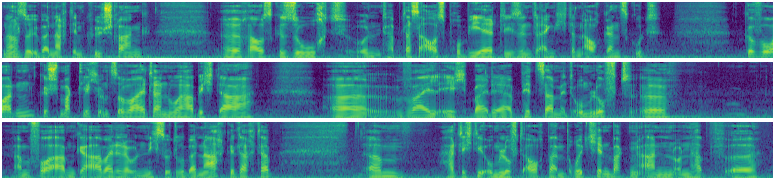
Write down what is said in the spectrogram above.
ne, so über Nacht im Kühlschrank äh, rausgesucht und habe das ausprobiert. Die sind eigentlich dann auch ganz gut geworden, geschmacklich und so weiter. Nur habe ich da, äh, weil ich bei der Pizza mit Umluft äh, am Vorabend gearbeitet habe und nicht so drüber nachgedacht habe, ähm, hatte ich die Umluft auch beim Brötchenbacken an und habe äh,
